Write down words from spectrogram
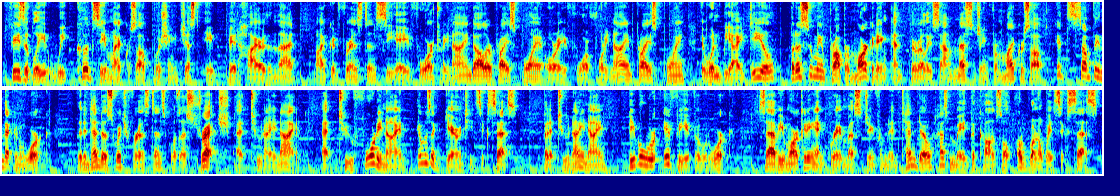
Feasibly, we could see Microsoft pushing just a bit higher than that. I could, for instance, see a $429 price point or a 449 price point. It wouldn't be ideal, but assuming proper marketing and thoroughly sound messaging from Microsoft, it's something that can work. The Nintendo Switch, for instance, was a stretch at 299. At 249, it was a guaranteed success, but at 299, people were iffy if it would work. Savvy marketing and great messaging from Nintendo has made the console a runaway success.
